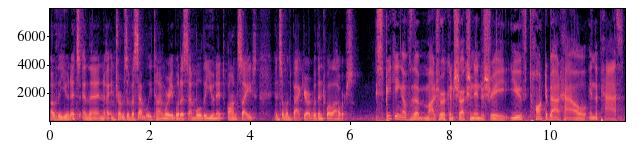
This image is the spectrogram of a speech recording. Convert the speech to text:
of the units, and then uh, in terms of assembly time, we're able to assemble the unit on site in someone's backyard within 12 hours. Speaking of the modular construction industry, you've talked about how in the past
